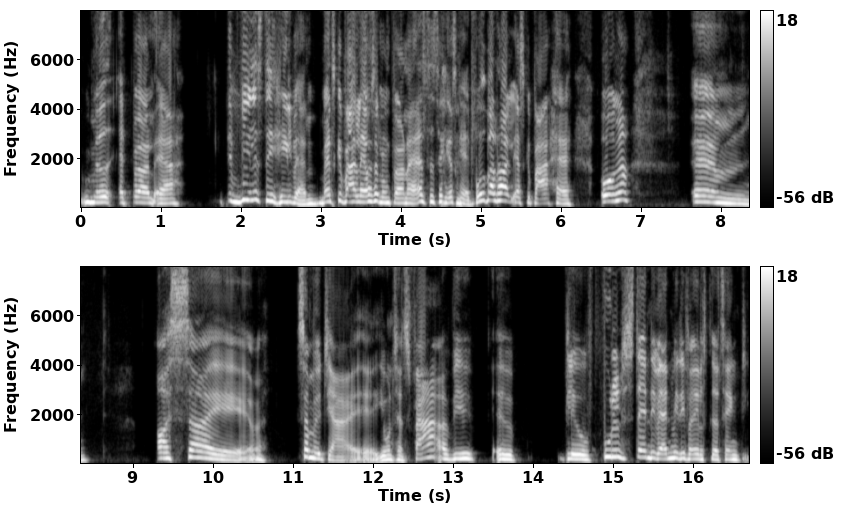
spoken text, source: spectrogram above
med, at børn er det vildeste i hele verden. Man skal bare lave sådan nogle børn, og jeg har altid tænkt, jeg skal have et fodboldhold, jeg skal bare have unger. Øhm, og så, øh, så mødte jeg øh, Jonathans far, og vi øh, blev fuldstændig vanvittigt forelskede og tænkte,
